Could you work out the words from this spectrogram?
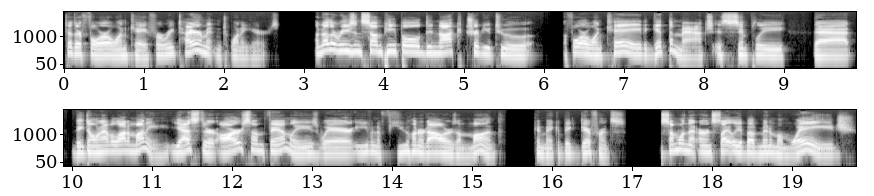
to their 401k for retirement in 20 years. Another reason some people do not contribute to a 401k to get the match is simply that they don't have a lot of money. Yes, there are some families where even a few hundred dollars a month can make a big difference. Someone that earns slightly above minimum wage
